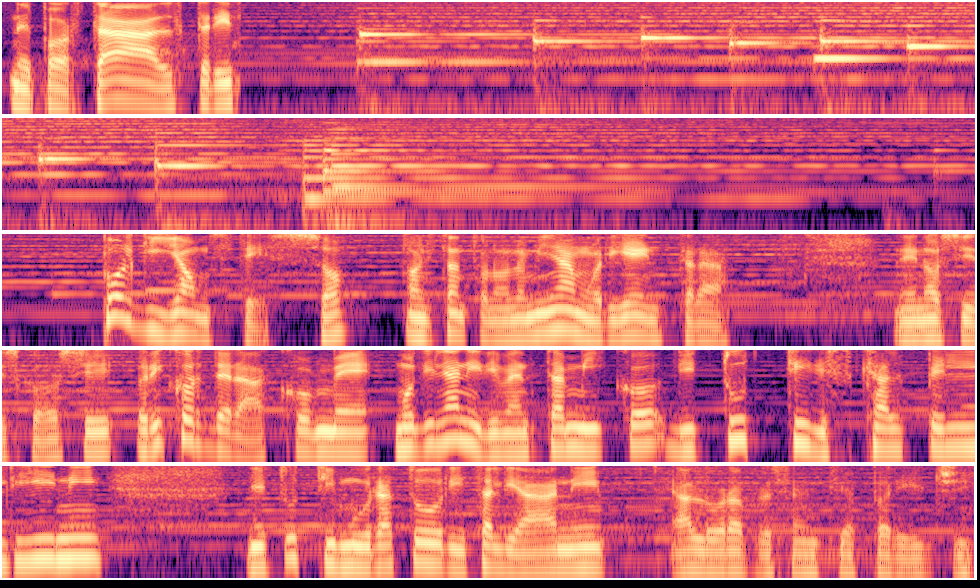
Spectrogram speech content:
ne porta altri. Paul Guillaume stesso, ogni tanto lo nominiamo, rientra nei nostri discorsi, ricorderà come Modigliani diventa amico di tutti gli scalpellini, di tutti i muratori italiani allora presenti a Parigi.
